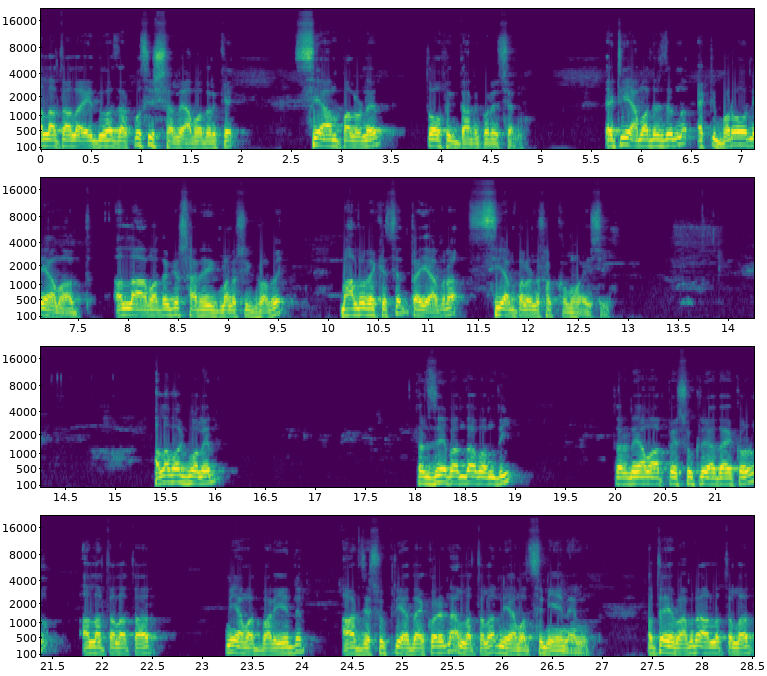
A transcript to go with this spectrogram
আল্লাহ তাআলা এই দু হাজার পঁচিশ সালে আমাদেরকে সিয়াম পালনের তৌফিক দান করেছেন। এটি আমাদের জন্য একটি বড় নিয়ামত। আল্লাহ আমাদেরকে শারীরিক, মানসিকভাবে ভালো রেখেছেন, তাই আমরা সিয়াম পালনে সক্ষম হয়েছি। আল্লাহবাক বলেন, তার যে বান্দা বান্দি তার নিয়ামত পেয়ে শুক্রিয়া আদায় করো, আল্লাহ তালা তার নিয়ামত বাড়িয়ে দেন। আর যে শুক্রিয়া আদায় করে না, আল্লাহ তালা নিয়ামত ছিনিয়ে নেন। অতএব আমরা আল্লাহ তালার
